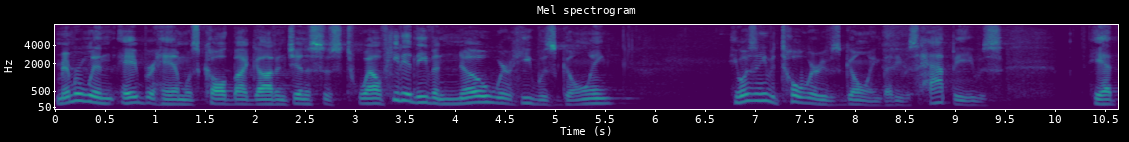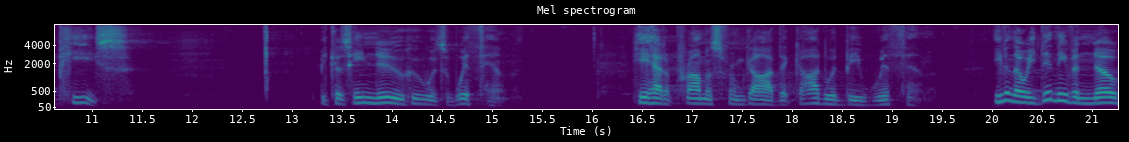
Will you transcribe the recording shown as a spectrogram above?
Remember when Abraham was called by God in Genesis 12? He didn't even know where he was going. He wasn't even told where he was going, but he was happy. He, was, he had peace because he knew who was with him. He had a promise from God that God would be with him. Even though he didn't even know,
